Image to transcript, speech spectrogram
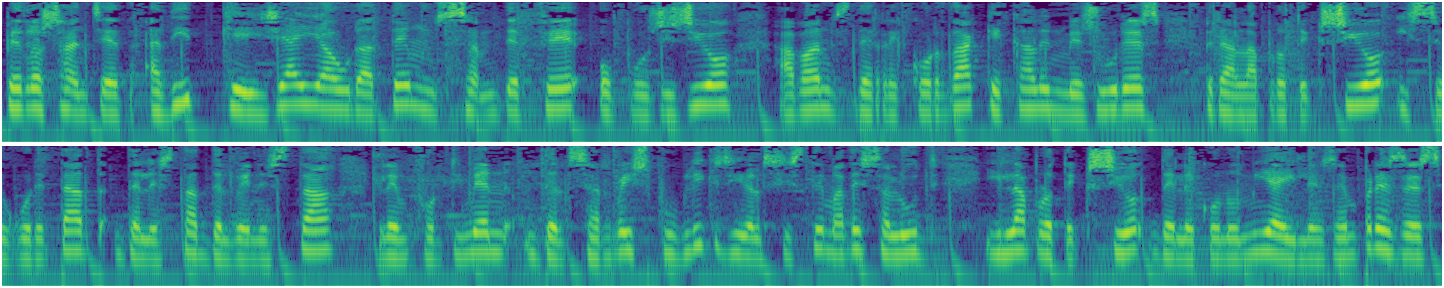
Pedro Sánchez ha dit que ja hi haurà temps de fer oposició abans de recordar que calen mesures per a la protecció i seguretat de l'estat del benestar, l'enfortiment dels serveis públics i el sistema de salut i la protecció de l'economia i les empreses.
